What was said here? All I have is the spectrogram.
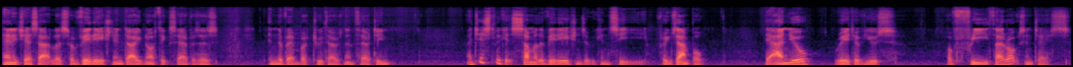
NHS Atlas of Variation in Diagnostic Services in November 2013. And just look at some of the variations that we can see. For example, the annual rate of use of free thyroxine tests,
